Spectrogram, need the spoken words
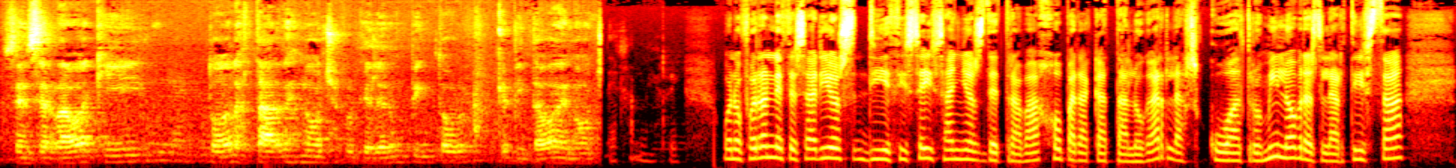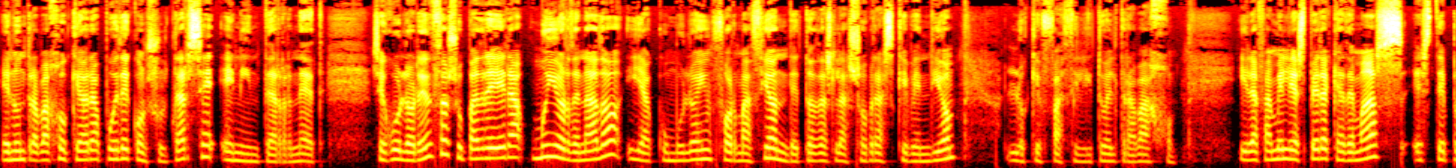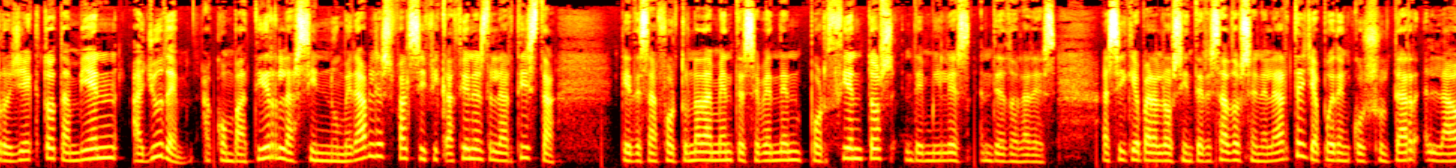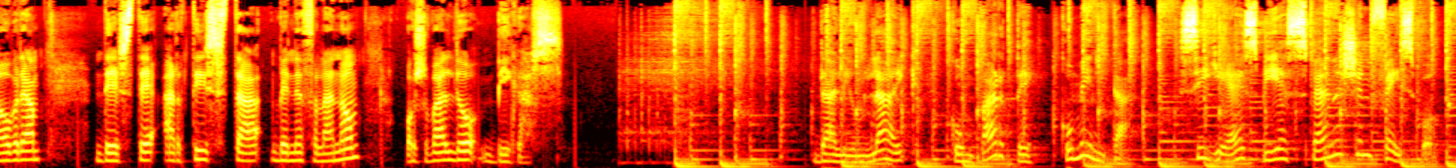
se encerraba aquí todas las tardes, noches, porque él era un pintor que pintaba de noche. Bueno, fueron necesarios 16 años de trabajo para catalogar las 4.000 obras del artista en un trabajo que ahora puede consultarse en Internet. Según Lorenzo, su padre era muy ordenado y acumuló información de todas las obras que vendió, lo que facilitó el trabajo. Y la familia espera que además este proyecto también ayude a combatir las innumerables falsificaciones del artista, que desafortunadamente se venden por cientos de miles de dólares. Así que para los interesados en el arte ya pueden consultar la obra de este artista venezolano, Osvaldo Vigas. Dale un like, comparte, comenta. Sigue a SBS Spanish en Facebook.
